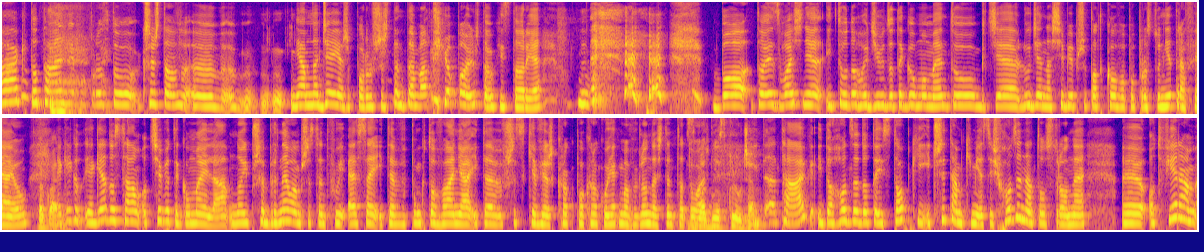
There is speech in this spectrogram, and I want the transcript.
Tak, totalnie po prostu Krzysztof, yy, miałam nadzieję, że poruszysz ten temat i opowiesz tą historię, bo to jest właśnie i tu dochodziły do tego momentu, gdzie ludzie na siebie przypadkowo po prostu nie trafiają. Dokładnie. Jak, jak ja dostałam od ciebie tego maila, no i przebrnęłam przez ten twój esej i te wypunktowania i te wszystkie, wiesz, krok po kroku, jak ma wyglądać ten tatuaż. Zgodnie z kluczem. I, tak, i dochodzę do tej stopki i czytam, kim jesteś, wchodzę na tą stronę, yy, otwieram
